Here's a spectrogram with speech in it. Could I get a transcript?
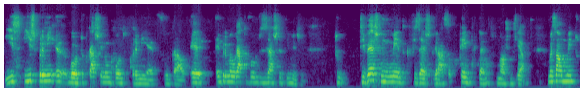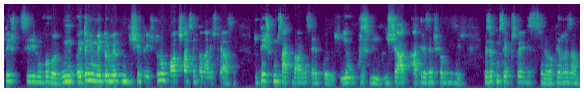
e isso, isso para mim, eh, bom, tu tocaste num ponto que para mim é fulcral. É, em primeiro lugar, tu valorizaste a ti mesmo. Tu, tiveste um momento que fizeste de graça, porque é importante, nós mostramos, yeah. mas há um momento que tens de decidir um valor. Um, eu tenho um mentor meu que me diz sempre isto: tu não podes estar sempre a dar isto de graça. Tu tens que começar a cobrar uma série de coisas. E eu percebi, isto já há três anos que ele me diz. Depois eu comecei a perceber e disse assim: não, ele tem razão.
